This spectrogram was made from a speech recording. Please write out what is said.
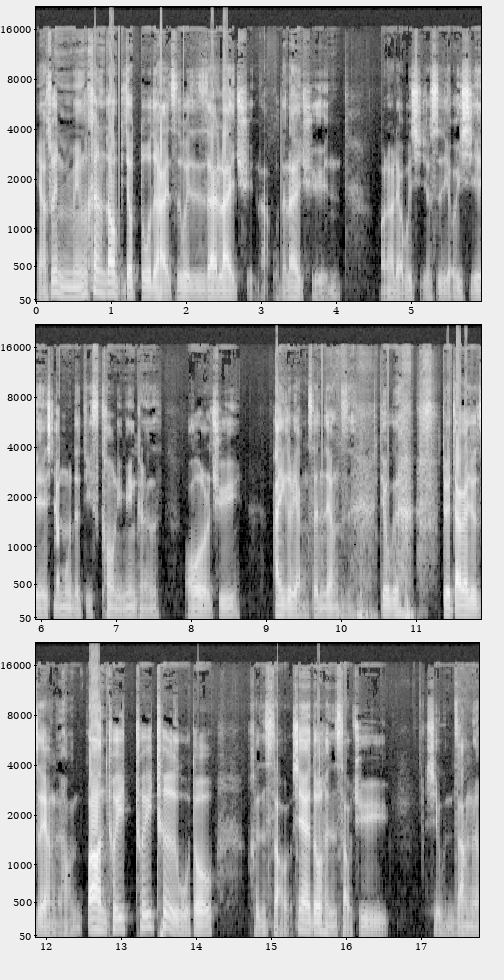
呀。所以你们会看得到比较多的还是会是在赖群啊，我的赖群，好了了不起，就是有一些项目的 Discord 里面，可能偶尔去挨个两声这样子，丢个对，大概就这样的哈。包含推推特我都很少，现在都很少去。写文章了，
